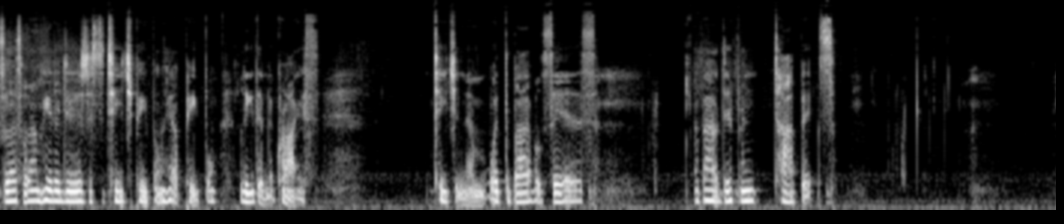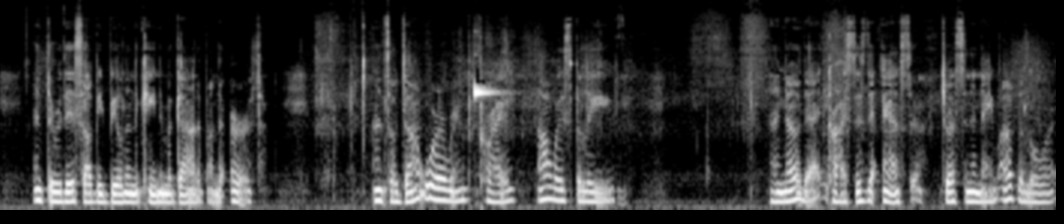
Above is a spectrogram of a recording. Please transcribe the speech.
So that's what I'm here to do is just to teach people and help people, lead them to Christ. Teaching them what the Bible says about different topics. And through this, I'll be building the kingdom of God upon the earth. And so don't worry, pray, always believe. I know that Christ is the answer. Trust in the name of the Lord.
